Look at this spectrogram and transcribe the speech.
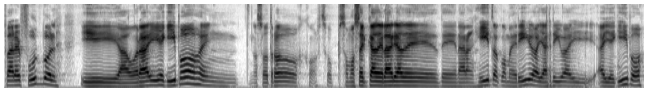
para el fútbol y ahora hay equipos en nosotros somos cerca del área de, de Naranjito, Comerío, allá arriba hay, hay equipos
